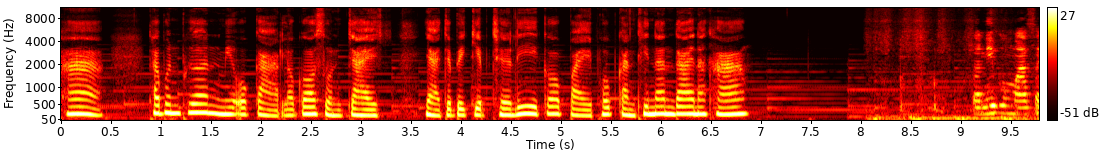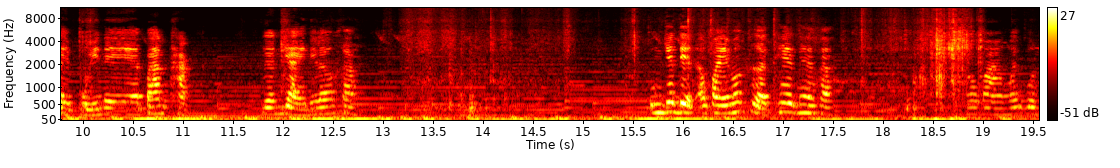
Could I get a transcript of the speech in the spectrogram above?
2025 ถ้าเพื่อนๆมีโอกาสแล้วก็สนใจ อยากจะไปเก็บเชอร์รี่ก็ไปพบกันที่นั่นได้นะคะ ตอนนี้ปุงมาใส่ปุ๋ยในบ้านผัก เรือนใหญ่นี่แล้วค่ะปุงจะเด็ดเอาไปมะเขือเทศเนี่ยค่ะเอาวางไว้บน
